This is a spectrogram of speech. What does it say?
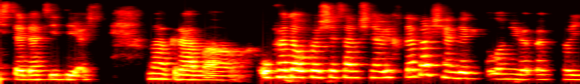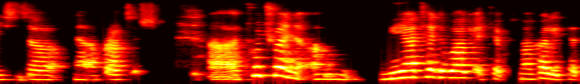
ისედაც იდეაში. მაგრამ უფრო და უფრო შესამჩნევი ხდება შემდეგი კლონირებების პროცესი. თუ ჩვენ მეათედ ვაკეთებთ მაგალითად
